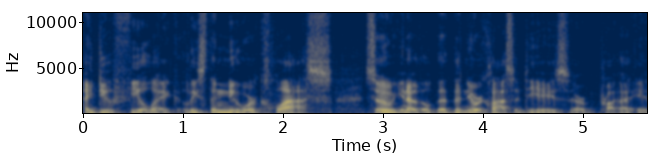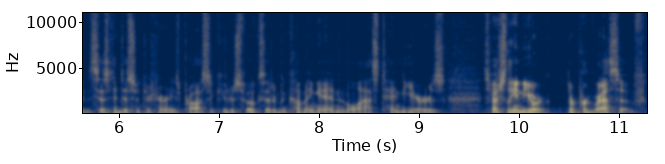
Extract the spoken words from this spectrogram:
I do feel like at least the newer class. So you know the, the, the newer class of DAs or pro, uh, assistant district attorneys, prosecutors, folks that have been coming in in the last ten years, especially in New York, they're progressive.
